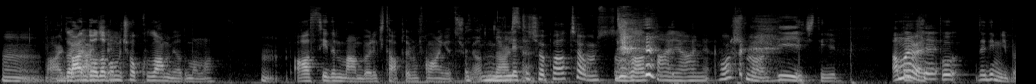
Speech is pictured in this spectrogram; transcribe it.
Hmm, vardı. Ben gerçek. dolabımı çok kullanmıyordum ama. Asiydim ben böyle kitaplarımı falan götürmüyordum Millete derse. çöpe atıyormuşsun zaten yani. Hoş mu? Değil. Hiç değil. Ama Peki- evet bu dediğim gibi.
